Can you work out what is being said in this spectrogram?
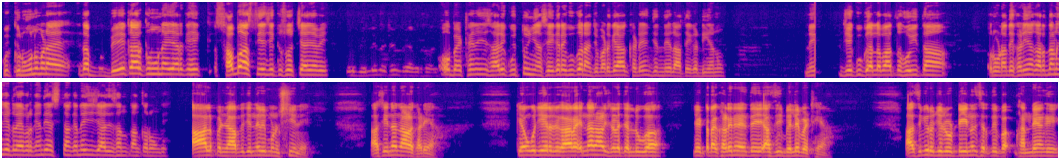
ਕੋਈ ਕਾਨੂੰਨ ਬਣਾਇਆ? ਇਹਦਾ ਬੇਕਾਰ ਕਾਨੂੰਨ ਹੈ ਯਾਰ ਕਿ ਸਭ ਵਾਸਤੇ ਜੇ ਕੋਈ ਸੋਚਿਆ ਜਾਵੇ। ਉਹ ਬੈਠੇ ਨੇ ਜੀ ਸਾਰੇ ਕੋਈ ਧੂਈਆਂ ਸੇਕ ਰਹੇ ਕੋਈ ਘਰਾਂ 'ਚ ਵੜ ਗਿਆ ਖੜੇ ਜਿੰਦੇ ਲਾਤੇ ਗੱਡੀਆਂ ਨੂੰ। ਨਹੀਂ ਜੇ ਕੋਈ ਗੱਲਬਾਤ ਹੋਈ ਤਾਂ ਰੋਡਾਂ ਤੇ ਖੜੀਆਂ ਕਰ ਦੇਣਗੇ ਡਰਾਈਵਰ ਕਹਿੰਦੇ ਅਸੀਂ ਤਾਂ ਕਹਿੰਦੇ ਜੀ ਜ਼ਿਆਦਾ ਸਾਨੂੰ ਤੰਗ ਕਰੋਗੇ। ਆਲ ਪੰਜਾਬ ਦੇ ਜਿੰਨੇ ਵੀ ਮੁਨਸ਼ੀ ਨੇ ਅਸੀਂ ਇਹਨਾਂ ਨਾਲ ਖੜੇ ਆ ਕਿਉਂਕਿ ਜੇ ਰੁਜ਼ਗਾਰ ਇਹਨਾਂ ਨਾਲ ਹੀ ਸਾਡਾ ਚੱਲੂਗਾ ਜੇ ਟਰੱਕ ਖੜੇ ਨੇ ਤੇ ਅਸੀਂ ਵਿਹਲੇ ਬੈਠੇ ਆ ਅਸੀਂ ਵੀ ਰੋਜੀ ਰੋਟੀ ਇਹਨਾਂ ਦੇ ਸਿਰ ਤੇ ਖਾਂਦੇ ਆਂਗੇ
